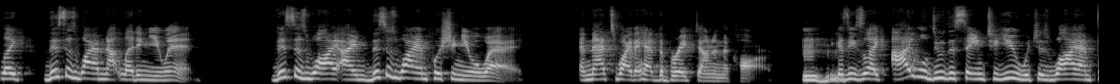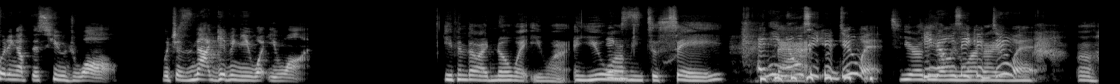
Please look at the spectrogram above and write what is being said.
like, "This is why I'm not letting you in. This is why I'm. This is why I'm pushing you away." And that's why they had the breakdown in the car Mhm. because he's like, I will do the same to you, which is why I'm putting up this huge wall, which is not giving you what you want. Even though I know what you want, and you want me to say And he Nah. knows he could do it. you're he the knows only he one could do I'm- it. Ugh.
